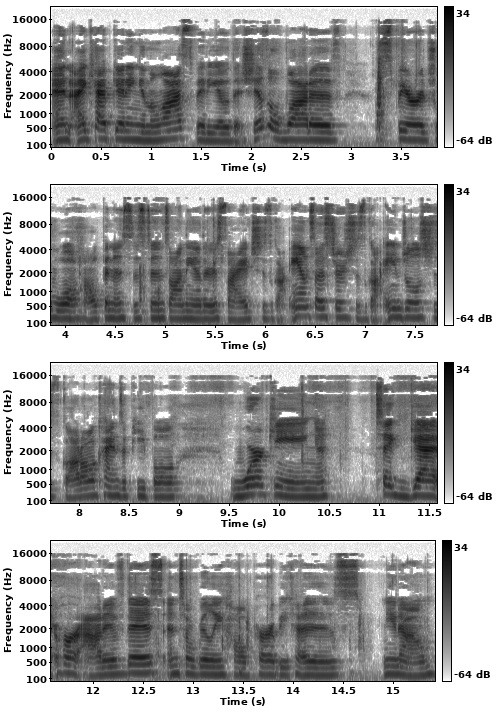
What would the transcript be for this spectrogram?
And I kept getting in the last video that she has a lot of spiritual help and assistance on the other side. She's got ancestors, she's got angels, she's got all kinds of people working to get her out of this and to really help her because, you know,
